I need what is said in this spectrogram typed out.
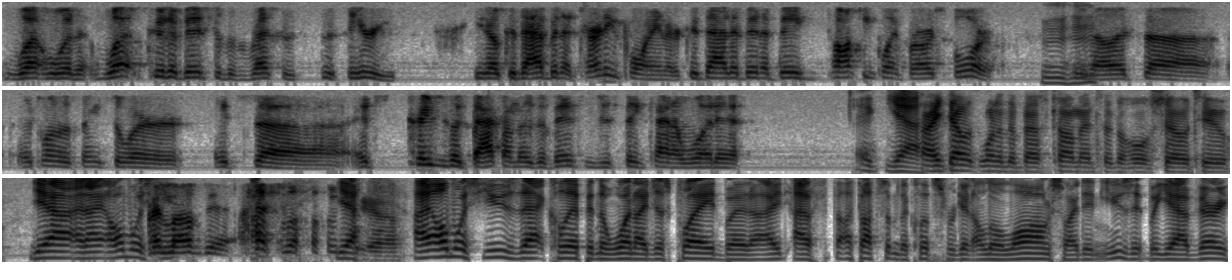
what would what could have been for the rest of the series? You know, could that have been a turning point, or could that have been a big talking point for our sport? Mm-hmm. You know, it's uh, it's one of those things to where it's uh, it's crazy to look back on those events and just think kind of what if. Yeah, I think that was one of the best comments of the whole show too. Yeah, and I almost I u- loved it. I loved yeah, it. Yeah. I almost used that clip in the one I just played, but I, I I thought some of the clips were getting a little long, so I didn't use it. But yeah, very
